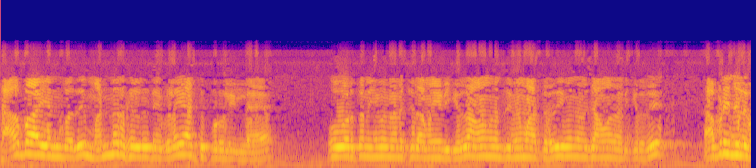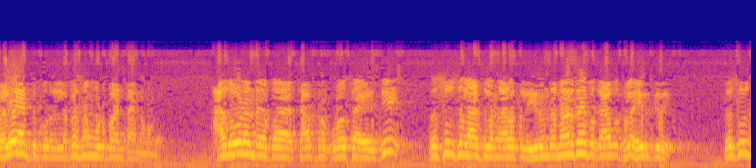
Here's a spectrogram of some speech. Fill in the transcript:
காபா என்பது மன்னர்களுடைய விளையாட்டு பொருள் இல்லை. ஒவ்வொருத்தனும் இவன் நினைச்சது அவன் அடிக்கிறது அவன் நினைச்சு இவன் மாத்துறது இவன் நினைச்சு அவன் அடிக்கிறது அப்படின்னு சொல்லி விளையாட்டு பொருள் இல்ல பேசாம கொடுப்பான்ட்டாங்க அவங்க. அதோட அந்த சாப்டர் க்ளோஸ் ஆயிடுச்சு ரசூல் காலத்தில் இருந்த மாதிரி தான் இப்ப காபத்துல இருக்குது. ரசூல்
